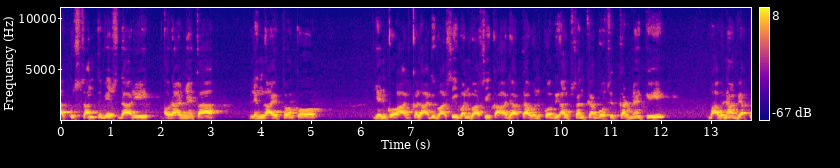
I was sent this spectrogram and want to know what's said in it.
अब कुछ संत वेशधारी और राजनेता लिंगायतों को जिनको आजकल आदिवासी वनवासी कहा जाता है उनको भी अल्पसंख्यक घोषित करने की भावना व्यक्त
